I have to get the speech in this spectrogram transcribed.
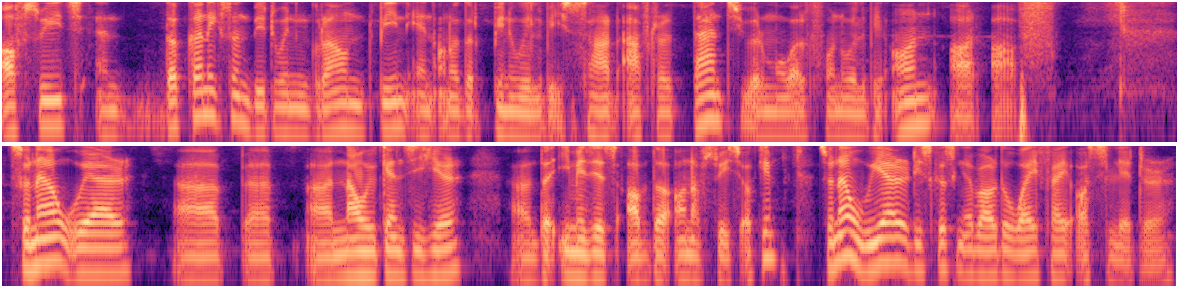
off switch and the connection between ground pin and another pin will be start. After that your mobile phone will be on or off. So now we are uh, uh, uh, now you can see here uh, the images of the on off switch okay? So now we are discussing about the wi-fi oscillator.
